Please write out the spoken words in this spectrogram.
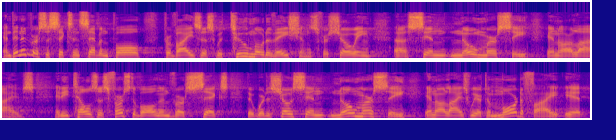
And then in verses 6 and 7, Paul provides us with two motivations for showing uh, sin no mercy in our lives. And he tells us, first of all, in verse 6, that we're to show sin no mercy in our lives. We are to mortify it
